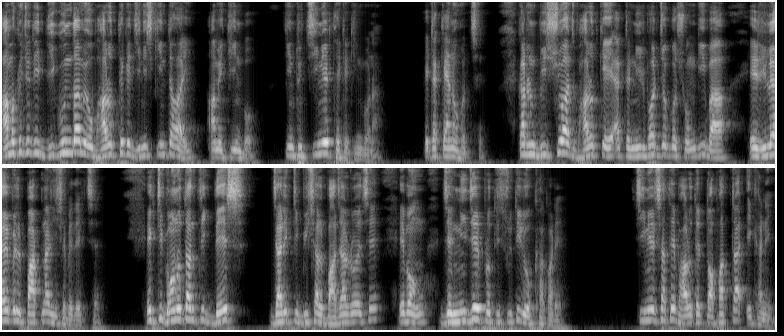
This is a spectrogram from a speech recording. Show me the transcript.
আমাকে যদি দ্বিগুণ দামেও ভারত থেকে জিনিস কিনতে হয়, আমি কিনব। কিন্তু চীনের থেকে কিনব না। এটা কেন হচ্ছে? কারণ বিশ্ব আজ ভারতকে একটা নির্ভরযোগ্য সঙ্গী বা এ রিলায়েবল পার্টনার হিসেবে দেখছে। একটি গণতান্ত্রিক দেশ, যার একটি বিশাল বাজার রয়েছে এবং যে নিজের প্রতিশ্রুতি রক্ষা করে। চীনের সাথে ভারতের তফাতটা এখানেই।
